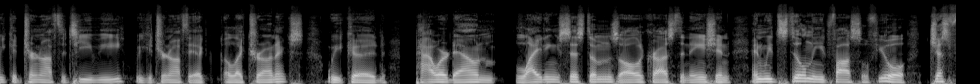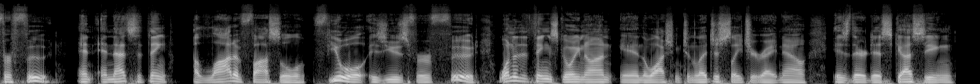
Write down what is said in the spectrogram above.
we could turn off the TV, we could turn off the electronics, we could power down lighting systems all across the nation, and we'd still need fossil fuel just for food. And and that's the thing. a lot of fossil fuel is used for food. One of the things going on in the Washington legislature right now is they're discussing,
